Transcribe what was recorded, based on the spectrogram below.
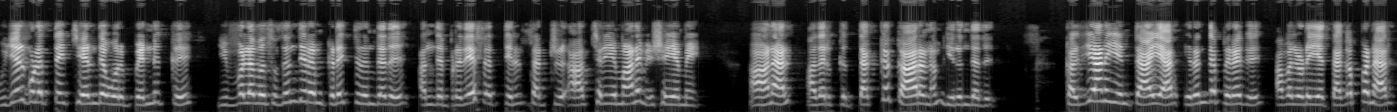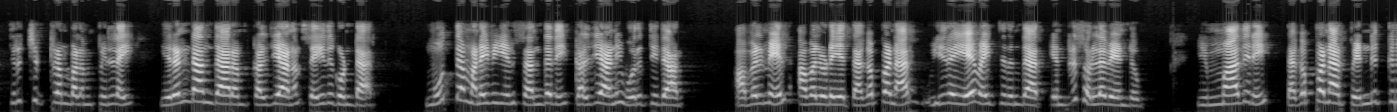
உயர்குலத்தைச் சேர்ந்த ஒரு பெண்ணுக்கு இவ்வளவு சுதந்திரம் கிடைத்திருந்தது அந்த பிரதேசத்தில் சற்று ஆச்சரியமான விஷயமே. ஆனால் அதற்கு தக்க காரணம் இருந்தது. கல்யாணியின் தாயார் இறந்த பிறகு அவளுடைய தகப்பனார் திருச்சிற்றம்பலம் பிள்ளை இரண்டாந்தாரம் கல்யாணம் செய்து கொண்டார். மூத்த மனைவியின் சந்ததி கல்யாணி ஒருத்திதான். அவள் மேல் அவளுடைய தகப்பனார் உயிரையே வைத்திருந்தார் என்று சொல்ல வேண்டும். இம்மாதிரி தகப்பனார் பெண்ணுக்கு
